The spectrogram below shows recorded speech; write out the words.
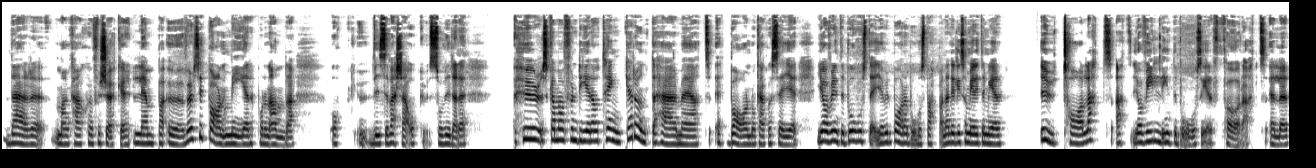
där man kanske försöker lämpa över sitt barn mer på den andra och vice versa och så vidare. Hur ska man fundera och tänka runt det här med att ett barn då kanske säger Jag vill inte bo hos dig, jag vill bara bo hos pappa. När det liksom är lite mer uttalat att jag vill inte bo hos er för att. Eller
